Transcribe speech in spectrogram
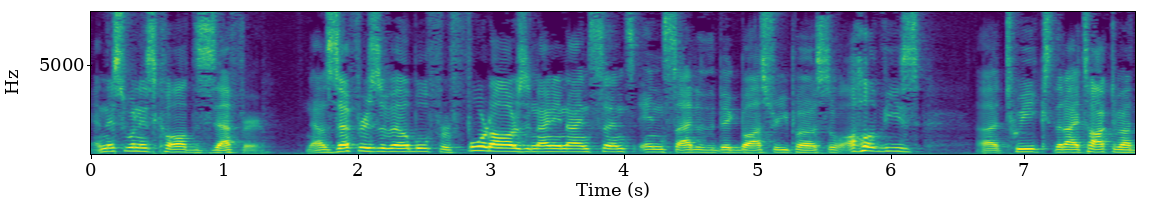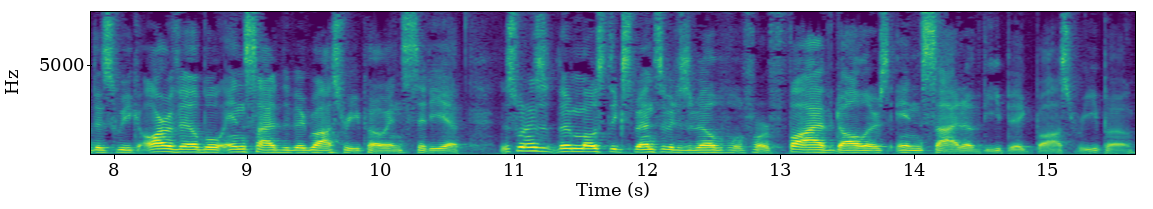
And this one is called Zephyr. Now Zephyr is available for $4.99 inside of the Big Boss repo, so all of these uh, tweaks that I talked about this week are available inside the Big Boss repo in Cydia. This one is the most expensive. It is available for $5 inside of the Big Boss repo.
